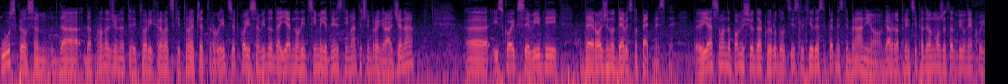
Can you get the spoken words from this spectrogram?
uspeo sam da, da pronađem na teritoriji Hrvatske troje četvoro lice od kojih sam video da jedno lice ima jedinstveni matični broj građana uh, iz kojeg se vidi da je rođeno 915. Ja sam onda pomislio da ako je Rudolf Cisli 1915. branio Gavrila Principa, da on možda tad bio u nekoj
